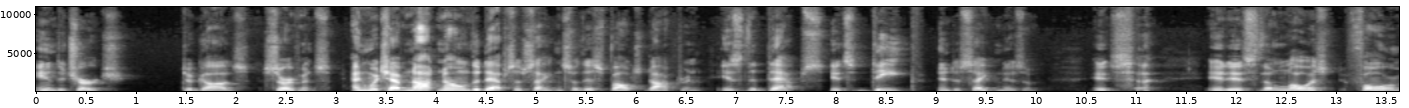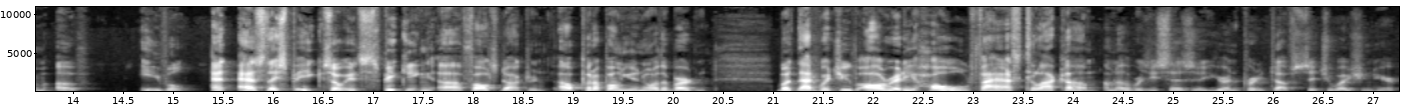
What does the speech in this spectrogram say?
in the church to God's servants, and which have not known the depths of Satan. So this false doctrine is the depths. It's deep into Satanism. It's it is the lowest form of evil. And as they speak, so it's speaking uh, false doctrine, I'll put upon you no other burden, but that which you've already hold fast till I come. In other words, he says, uh, you're in a pretty tough situation here,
